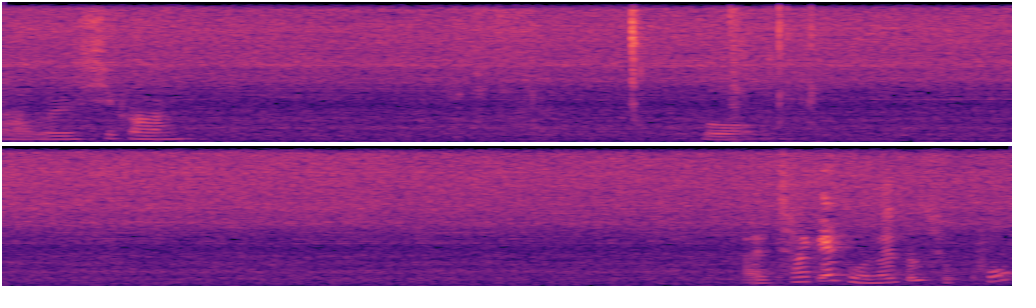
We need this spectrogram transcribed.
남은 시간 뭐 알차게 보내도 좋고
